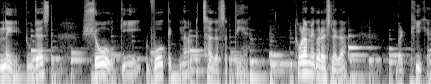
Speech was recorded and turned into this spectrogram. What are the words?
नहीं टू जस्ट शो कि वो कितना अच्छा कर सकती है। थोड़ा मेरे को रश लगा बट ठीक है,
